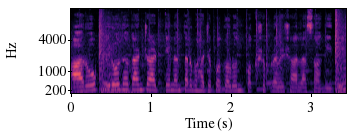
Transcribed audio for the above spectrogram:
आरोप. विरोधकांच्या अटकेनंतर भाजपकडून पक्षप्रवेशाला स्थगिती.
